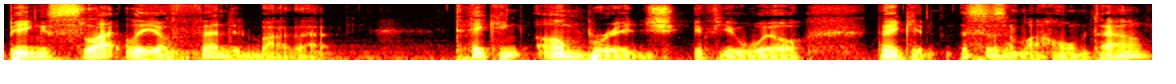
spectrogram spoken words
being slightly offended by that, taking umbrage, if you will, thinking this isn't my hometown.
